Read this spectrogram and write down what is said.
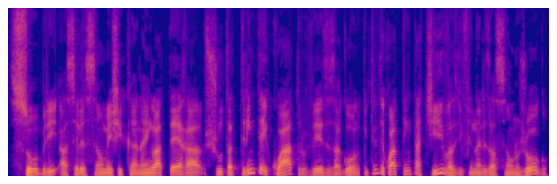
sobre a seleção mexicana. A Inglaterra chuta 34 vezes a gol, 34 tentativas de finalização no jogo,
